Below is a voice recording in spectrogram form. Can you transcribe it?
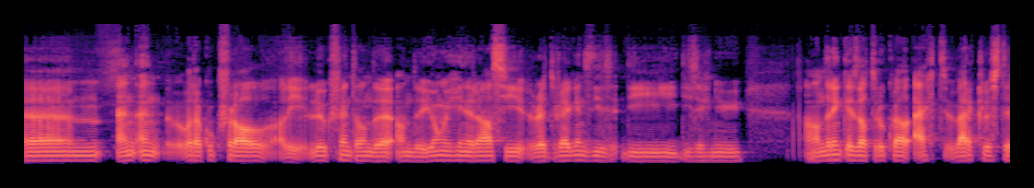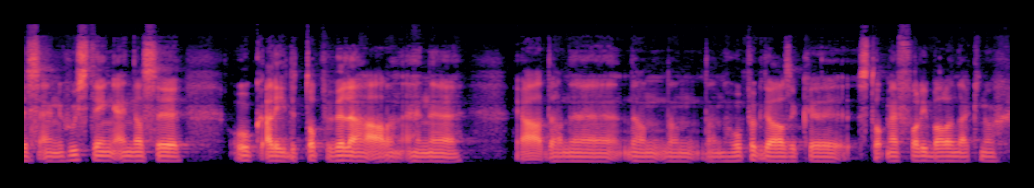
Um, en, en wat ik ook vooral leuk vind aan de, aan de jonge generatie Red Dragons, die, die, die zich nu aandrinken, is dat er ook wel echt werklust is en goesting. En dat ze ook allee, de top willen halen. En uh, ja, dan, uh, dan, dan, dan hoop ik dat als ik uh, stop met volleyballen, dat ik nog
